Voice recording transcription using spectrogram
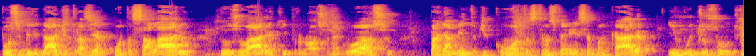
possibilidade de trazer a conta salário do usuário aqui para o nosso negócio, pagamento de contas, transferência bancária e muitos outros.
